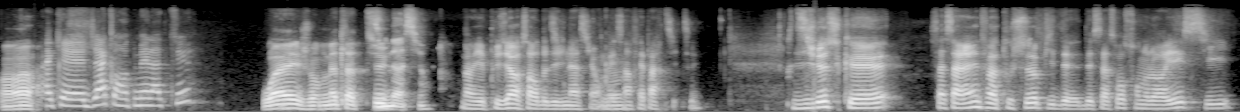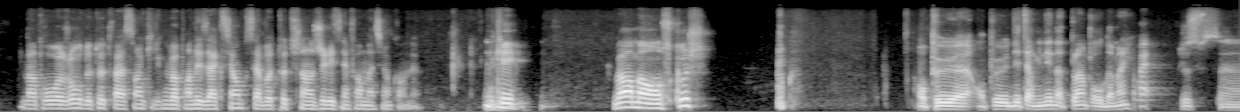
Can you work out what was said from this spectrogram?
Ah, Fait que Jack, on te met là-dessus? ouais, je vais me mettre là-dessus. Divination. Non, il y a plusieurs sortes de divination, mais ça en fait partie. tu sais. Je dis juste que ça sert à rien de faire tout ça puis de, de s'asseoir sur nos lauriers si dans trois jours, de toute façon, quelqu'un va prendre des actions puis ça va tout changer les informations qu'on a. OK. Bon, ben, on se couche. On peut, euh, on peut déterminer notre plan pour demain. Ouais. Juste, euh,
